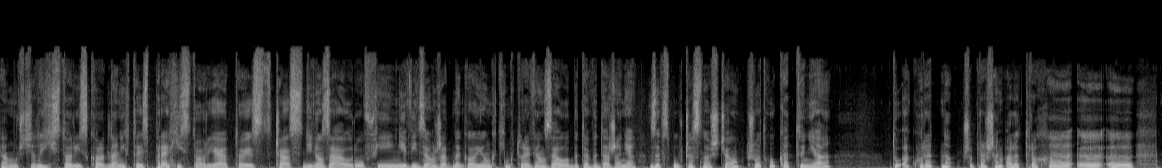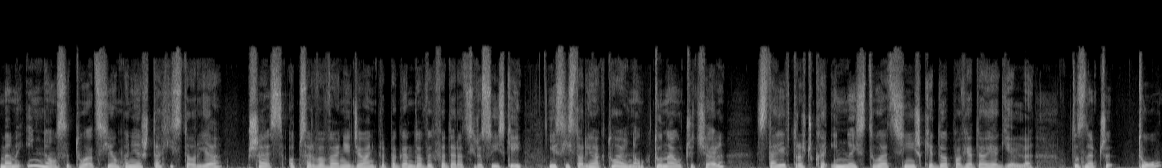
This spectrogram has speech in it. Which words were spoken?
mam uczyć tej historii, skoro dla nich to jest prehistoria, to jest czas dinozaurów i nie widzą żadnego Jungting, które wiązałoby te wydarzenia ze współczesnością. W przypadku Katynia tu akurat, no przepraszam, ale trochę y, y, mamy inną sytuację, ponieważ ta historia przez obserwowanie działań propagandowych Federacji Rosyjskiej jest historią aktualną. Tu nauczyciel staje w troszeczkę innej sytuacji niż kiedy opowiada o Jagielle. To znaczy tu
